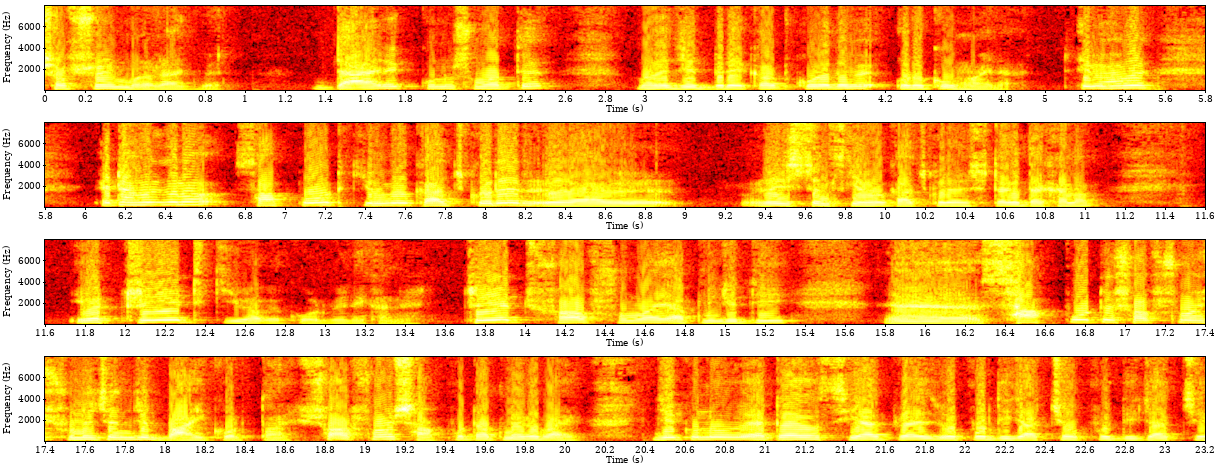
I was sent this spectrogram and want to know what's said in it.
সবসময় মনে রাখবেন। ডাইরেক্ট কোনো সময়তে মানে যে ব্রেকআউট করে দেবে, ওরকম হয় না। এভাবে এটা হয়ে গেল সাপোর্ট কীভাবে কাজ করে, আর রেজিস্ট্যান্স কীভাবে কাজ করে, সেটাকে দেখালাম। এবার ট্রেড কীভাবে করবেন এখানে? ট্রেড সব সময় আপনি যদি সাপোর্টে সব সময় শুনেছেন যে বাই করতে হয়, সব সময় সাপোর্ট আপনাকে বাই যে কোনো একটা শেয়ার প্রাইস ওপর দিয়ে যাচ্ছে, ওপর দিয়ে যাচ্ছে।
